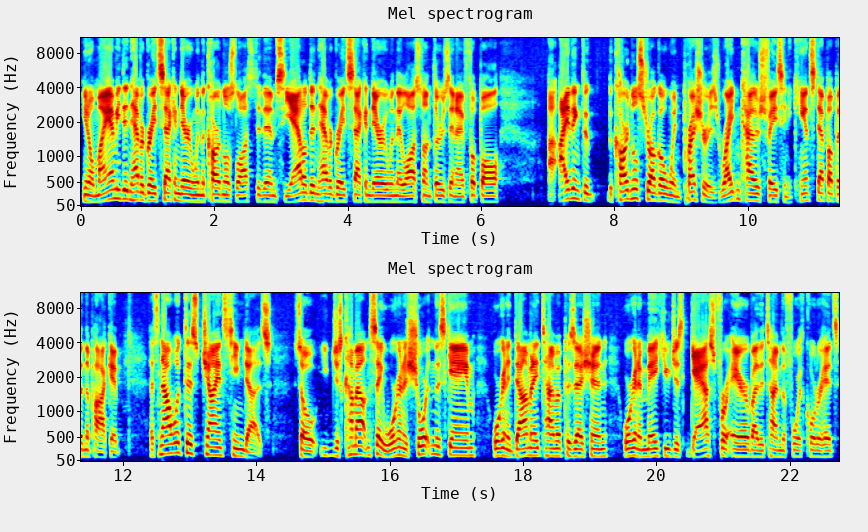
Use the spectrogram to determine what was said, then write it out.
You know, Miami didn't have a great secondary when the Cardinals lost to them. Seattle didn't have a great secondary when they lost on Thursday Night Football. I think the, the Cardinals struggle when pressure is right in Kyler's face and he can't step up in the pocket. That's not what this Giants team does. So you just come out and say, we're going to shorten this game. We're going to dominate time of possession. We're going to make you just gasp for air by the time the fourth quarter hits.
